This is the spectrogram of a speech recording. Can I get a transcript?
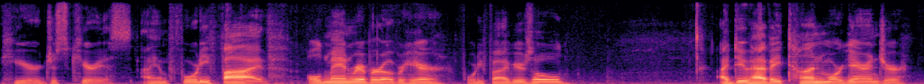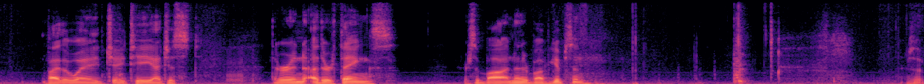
here? Just curious. I am 45. Old Man River over here, 45 years old. I do have a ton more Gehringer, by the way, JT. I just, they're in other things. There's a Bob, another Bob Gibson. There's a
